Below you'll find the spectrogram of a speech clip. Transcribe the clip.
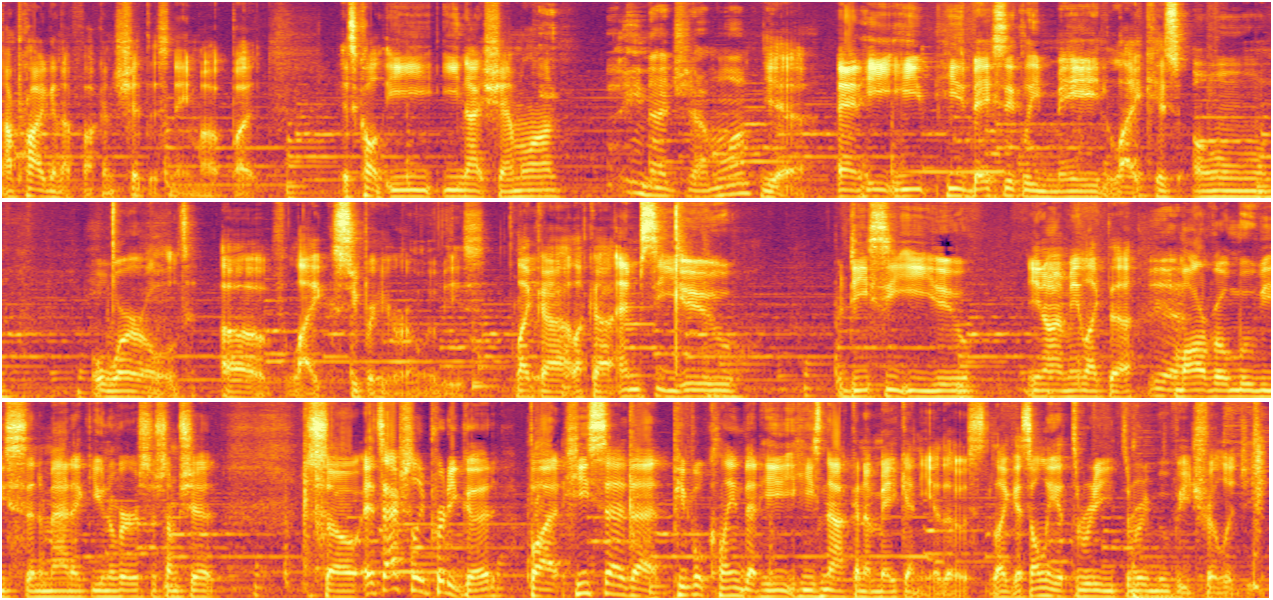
I'm probably gonna fucking shit this name up, but it's called E E Night Shyamalan. E Night Shyamalan. Yeah, and he he he's basically made like his own world of like superhero movies, like a like a MCU, DCEU. You know what I mean? Like the Yeah. Marvel movie cinematic universe or some shit. So it's actually pretty good, but he said that people claim that he he's not gonna make any of those. Like it's only a three three movie trilogy.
